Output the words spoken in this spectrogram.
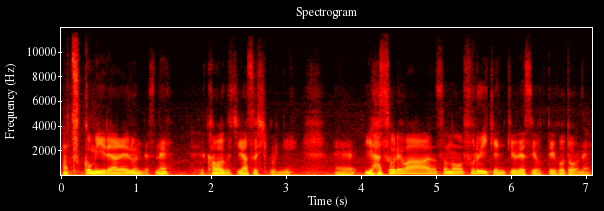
まあ、突っ込み入れられるんですね。川口康君に、えー、いやそれはその古い研究ですよっていうことをね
